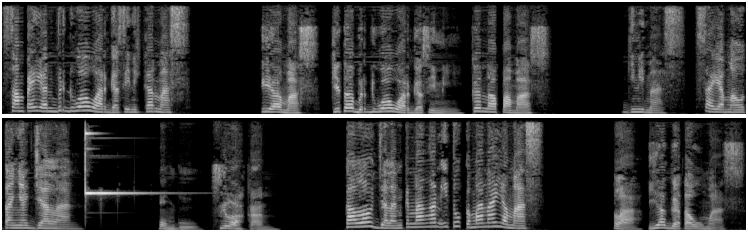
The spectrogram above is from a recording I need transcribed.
Sampeyan berdua warga sini kan mas? Iya mas, kita berdua warga sini. Kenapa mas? Gini mas, saya mau tanya jalan. Monggo, silahkan. Kalau jalan kenangan itu ke mana ya mas? Lah, iya gak tahu mas.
